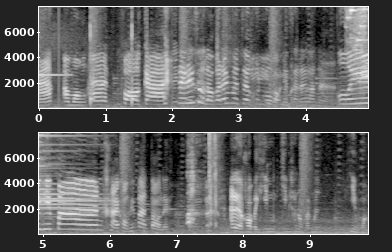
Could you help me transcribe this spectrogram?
Ark Among Us For Guy ในที่สุดเราก็ได้มาเจอคุณโมกับคุณซาน่าแล้วนะอุ้ยพี่ปานขายของพี่ปานต่อเลยอะเดี๋ยวขอไปกินกินขนมแป๊บนึงหิวอะ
